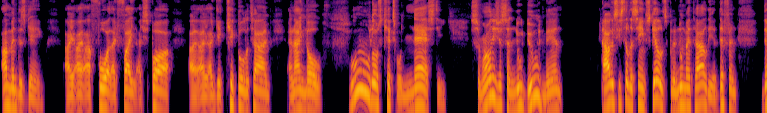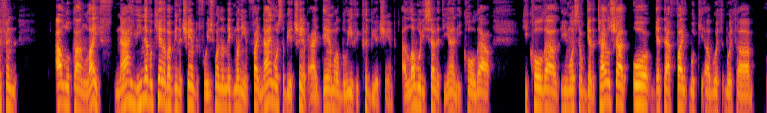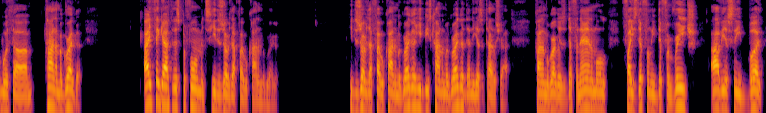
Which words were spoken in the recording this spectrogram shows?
I'm in this game. I, I, I fought, I fight, I spar, I, I, I get kicked all the time, and I know, ooh, those kicks were nasty. Cerrone's just a new dude, man. Obviously, still the same skills, but a new mentality, a different, different outlook on life. Now he, he never cared about being a champ before. He just wanted to make money and fight. Now he wants to be a champ. I damn well believe he could be a champ. I love what he said at the end. He called out. He called out. He wants to get a title shot or get that fight with uh, with with uh, with um, Conor McGregor. I think after this performance, he deserves that fight with Conor McGregor. He deserves that fight with Conor McGregor. He beats Conor McGregor, then he gets a title shot. Conor McGregor is a different animal, fights differently, different reach, obviously, but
